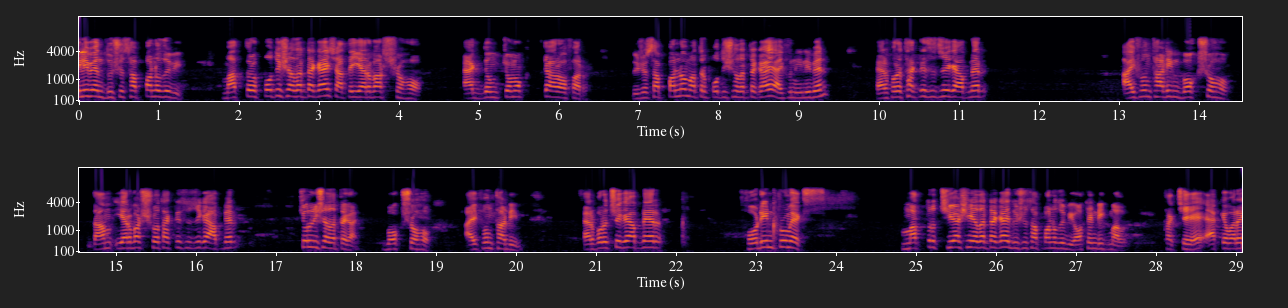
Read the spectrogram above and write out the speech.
ইলেভেন দুশো ছাপ্পান্ন জিবি মাত্র পঁচিশ হাজার টাকায় সাথে ইয়ারবার সহ। একদম চমৎকার অফার দুশো ছাপ্পান্ন, মাত্র পঁচিশ হাজার টাকায় আইফোন ইলেভেন এরপরে থাকতেছে হচ্ছে আপনার আইফোন থার্টিন বক্স সহ। দাম ইয়ারবার সহ থাকতেছে হচ্ছে আপনার চল্লিশ হাজার টাকায় বক্স সহ আইফোন থার্টিন এরপর হচ্ছে গিয়ে আপনার ফোরটিন প্রো ম্যাক্স মাত্র ছিয়াশি হাজার টাকায় দুশো ছাপ্পান্ন জিবি অথেন্টিক মাল থাকছে, একেবারে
